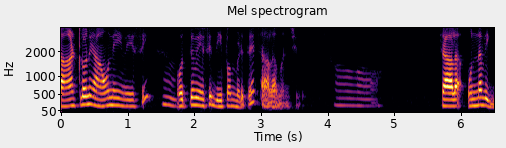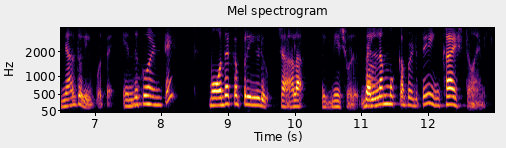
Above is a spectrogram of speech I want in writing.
దాంట్లోనే ఆవు నెయ్యి వేసి. ఒత్తు వేసి దీపం పెడితే చాలా మంచిది. చాలా ఉన్న విఘ్నాలు తొలగిపోతాయి. ఎందుకు అంటే మోదక ప్రియుడు చాలా విఘ్నేశ్వరుడు. బెల్లం ముక్క పెడితే ఇంకా ఇష్టం ఆయనకి.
